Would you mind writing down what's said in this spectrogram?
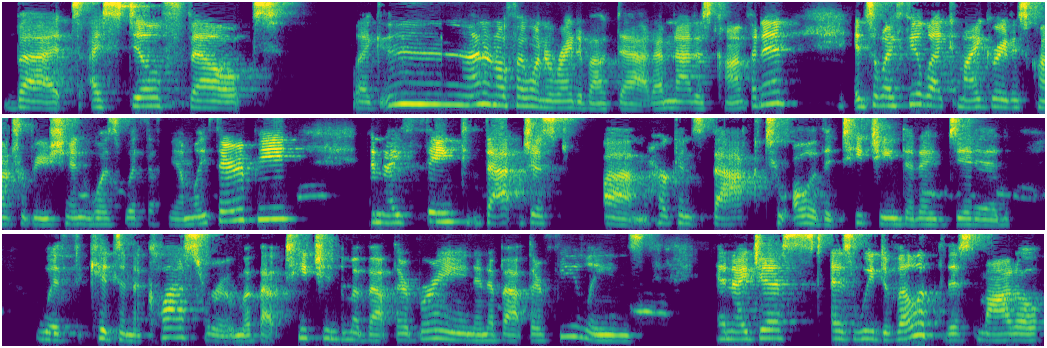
but I still felt like mm, I don't know if I want to write about that. I'm not as confident, and so I feel like my greatest contribution was with the family therapy, and I think that just um, harkens back to all of the teaching that I did with kids in a classroom about teaching them about their brain and about their feelings. And I just, as we developed this model,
